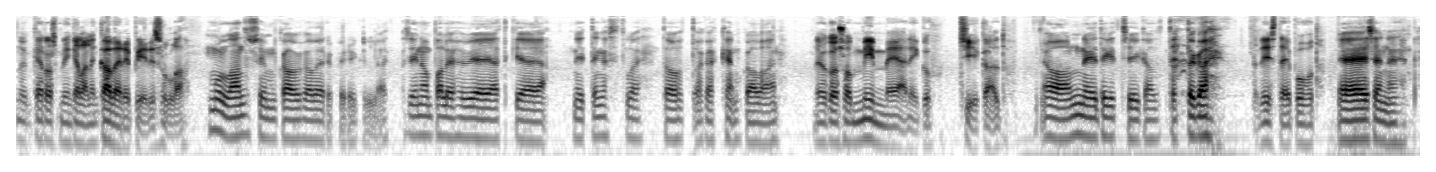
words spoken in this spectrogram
No kerros, minkälainen kaveripiiri sulla on? Mulla on tosi mukava kaveripiiri kyllä. Siinä on paljon hyviä jätkiä ja niiden kanssa tulee touhuttua kaikkea mukavaa aina. No joko se on mimmejä niin kuin tsiikailtu? Joo, on niitäkin tsiikailtu, totta kai. Niistä ei puhuta. Ei sen enempää.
